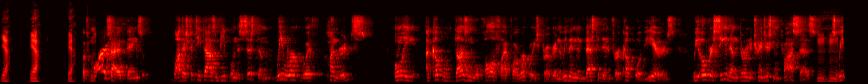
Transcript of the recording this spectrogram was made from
Yeah, yeah, yeah. But from our side of things, while there's 50,000 people in the system, we work with hundreds. Only a couple dozen will qualify for our work release program that we've been invested in for a couple of years. We oversee them during the transitional process. Mm-hmm. So we,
